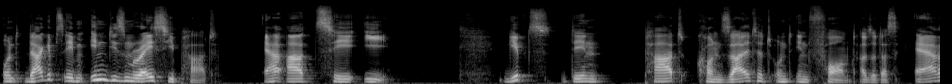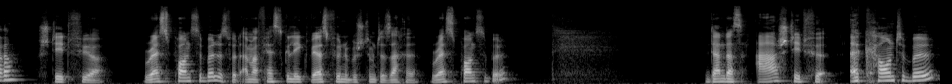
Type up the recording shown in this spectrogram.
Und da gibt es eben in diesem Racy-Part, R-A-C-I, gibt es den Part Consulted und Informed. Also das R steht für Responsible. Es wird einmal festgelegt, wer ist für eine bestimmte Sache responsible. Dann das A steht für Accountable.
